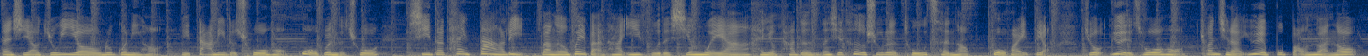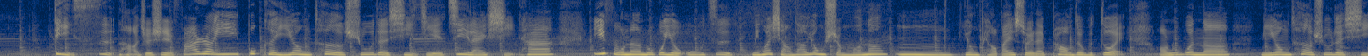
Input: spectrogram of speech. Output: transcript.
但是要注意哦，如果你哈你大力的搓，哈，过分的搓，洗的太大力，反而会把它衣服的纤维啊，还有它的那些特殊的涂层哈破坏掉，就越搓哈穿起来越不保暖哦。第四，哈，就是发热衣不可以用特殊的洗洁剂来洗它。衣服呢，如果有污渍，你会想到用什么呢？嗯，用漂白水来泡，对不对？哦，如果呢，你用特殊的洗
